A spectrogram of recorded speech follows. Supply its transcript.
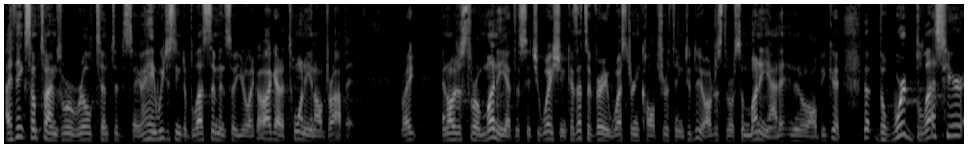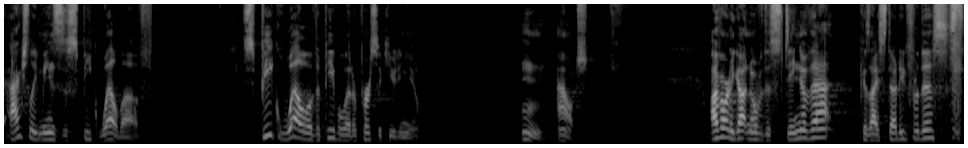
I think sometimes we're real tempted to say, hey, we just need to bless them. And so you're like, oh, I got a 20 and I'll drop it, right? And I'll just throw money at the situation because that's a very Western culture thing to do. I'll just throw some money at it and it'll all be good. Now, the word bless here actually means to speak well of. Speak well of the people that are persecuting you. Mm, ouch. I've already gotten over the sting of that because I studied for this.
